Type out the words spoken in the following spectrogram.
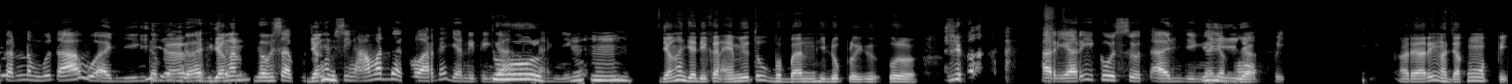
ke 6 gue tahu anjing, tapi Iya, gak, jangan gak usah jangan- pusing amat dah keluarga jangan betul. ditinggalin anjing. Mm-mm. jangan jadikan MU tuh beban hidup lu ul. Hari-hari kusut anjing ngajak Iya. ngopi. hari-hari ngajak ngopi.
